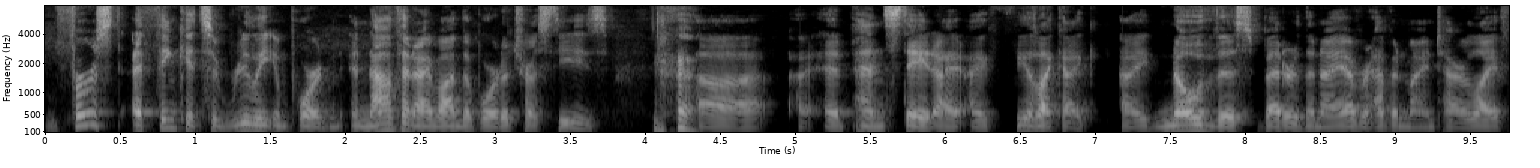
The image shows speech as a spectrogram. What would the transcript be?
yeah. First, I think it's really important, and now that I'm on the board of trustees uh, at Penn State, I, I, feel like I I know this better than I ever have in my entire life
